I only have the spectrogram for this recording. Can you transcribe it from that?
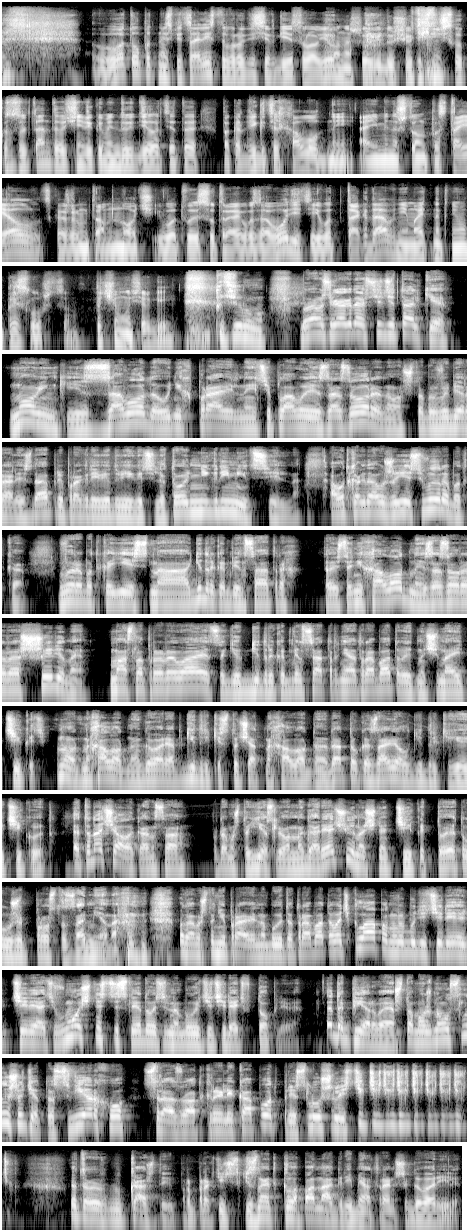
Вот опытные специалисты вроде Сергея Соловьева, нашего ведущего технического консультанта, очень рекомендуют делать это, пока двигатель холодный, а именно, что он постоял, скажем, там, ночь, и вот вы с утра его заводите, и вот тогда внимательно к нему прислушаться. Почему, Сергей? Почему? Потому что когда все детальки новенькие из завода, у них правильные тепловые зазоры, ну, чтобы выбирались да, при прогреве двигателя, то он не гремит сильно. А вот когда уже есть выработка, выработка есть на гидрокомпенсаторах, то есть они холодные, зазоры расширены, масло прорывается, гидрокомпенсатор не отрабатывает, начинает тикать. Ну, вот на холодную говорят, гидрики стучат на холодную, да, только завел, гидрики тикают. Это начало конца. Потому что если он на горячую начнет тикать, то это уже просто замена. Потому что неправильно будет отрабатывать клапан, вы будете терять в мощности, следовательно, будете терять в топливе. Это первое, что можно услышать, это сверху, сразу открыли капот, прислушались, тик-тик-тик-тик-тик-тик-тик. Это каждый практически знает, клапана гремят, раньше говорили.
